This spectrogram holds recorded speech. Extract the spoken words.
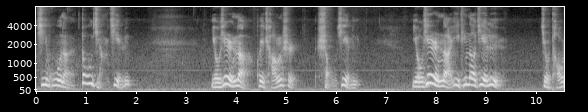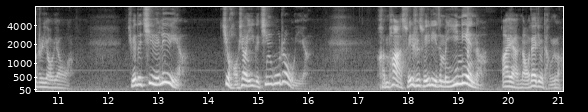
几乎呢都讲戒律。有些人呢会尝试守戒律，有些人呢一听到戒律，就逃之夭夭啊！觉得戒律呀，就好像一个紧箍咒一样，很怕随时随地这么一念呐，哎呀，脑袋就疼了。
